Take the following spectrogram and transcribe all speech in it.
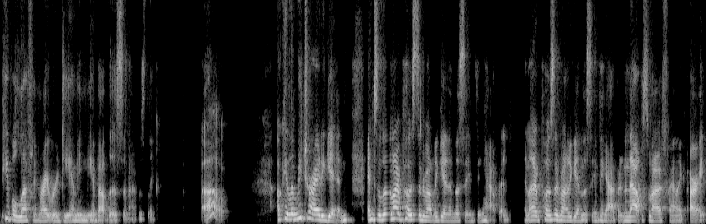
people left and right were DMing me about this, and I was like, oh, okay, let me try it again. And so then I posted about it again and the same thing happened. And then I posted about it again, the same thing happened. And that was when I was finally like, all right,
